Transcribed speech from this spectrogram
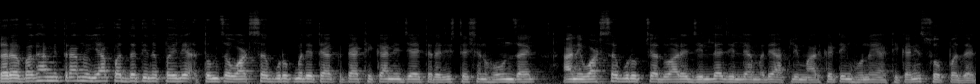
तर बघा मित्रांनो या पद्धतीनं पहिले तुमचं व्हॉट्सअप ग्रुपमध्ये त्या त्या ठिकाणी जे आहे ते रजिस्ट्रेशन होऊन जाईल आणि व्हॉट्सअप ग्रुपच्याद्वारे जिल्ह्या जिल्ह्यामध्ये आपली मार्केटिंग होणं या ठिकाणी सोपं जाईल.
